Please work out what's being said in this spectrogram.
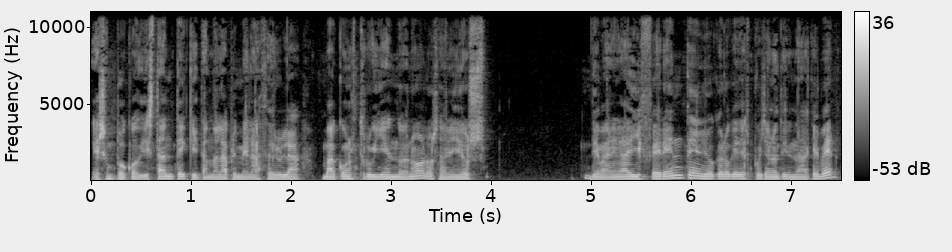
es un poco distante. Quitando la primera célula, va construyendo, ¿no? Los sonidos de manera diferente. Yo creo que después ya no tiene nada que ver.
